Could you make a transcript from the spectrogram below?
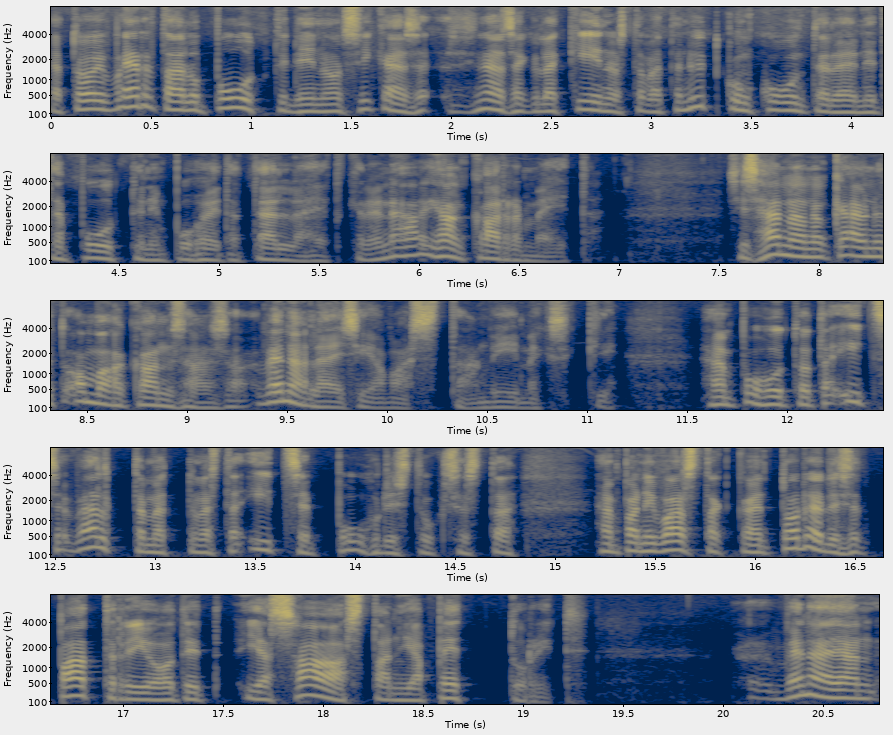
Ja toi vertailu Putinin on sikänsä, sinänsä kyllä kiinnostava, että nyt kun kuuntelee niitä Putinin puheita tällä hetkellä, nämä on ihan karmeita. Siis hän on käynyt omaa kansansa, venäläisiä vastaan viimeksikin. Hän puhuu tuota itse, välttämättömästä itsepuhdistuksesta. Hän pani vastakkain todelliset patriotit ja saastan ja petturit. Venäjän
